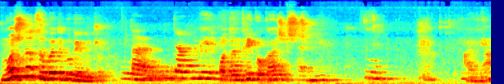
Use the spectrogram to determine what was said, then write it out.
можна зробити будиночок? От Андрійко каже, що ні. А я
